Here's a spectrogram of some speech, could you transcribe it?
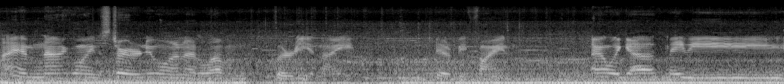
I am not going to start a new one at 11:30 at night. It'll be fine. I only got maybe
